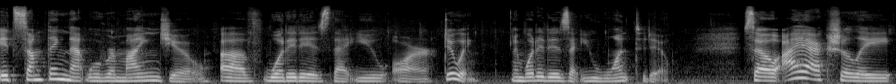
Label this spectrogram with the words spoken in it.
it's something that will remind you of what it is that you are doing and what it is that you want to do. So I actually,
